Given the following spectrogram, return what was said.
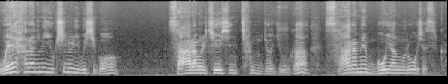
왜 하나님이 육신을 입으시고 사람을 지으신 창조주가 사람의 모양으로 오셨을까?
